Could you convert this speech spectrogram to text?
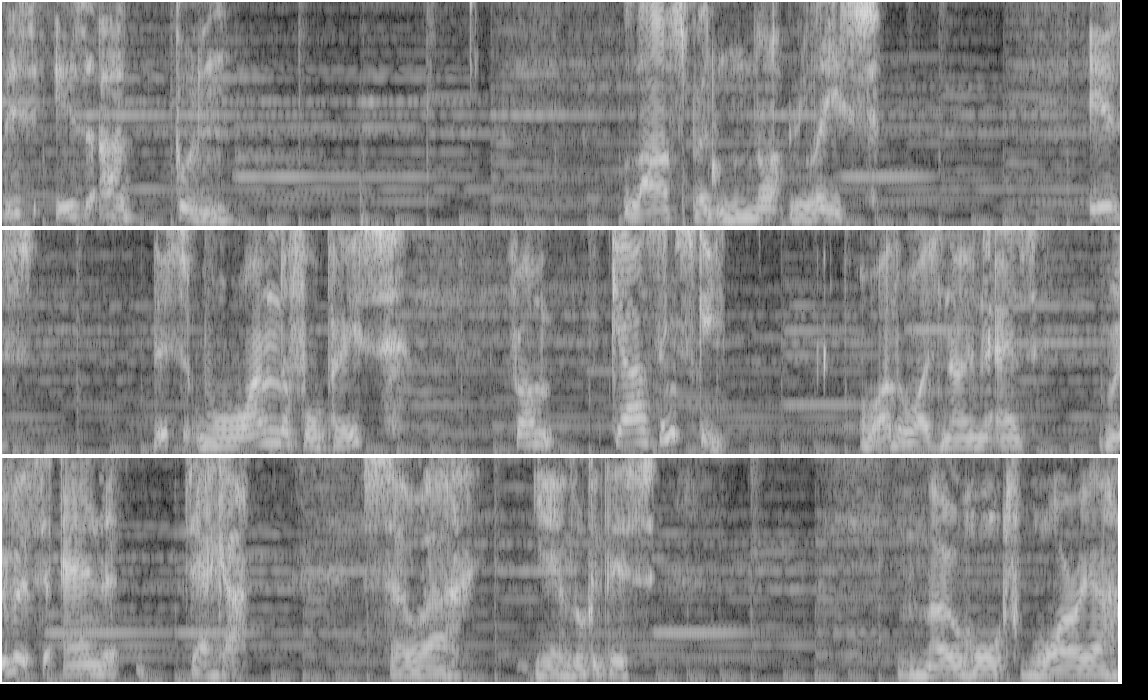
this is a good one. Last but not least is this wonderful piece from Garzinski or otherwise known as Rivets and Dagger. So, uh, yeah, look at this. Mohawks warrior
